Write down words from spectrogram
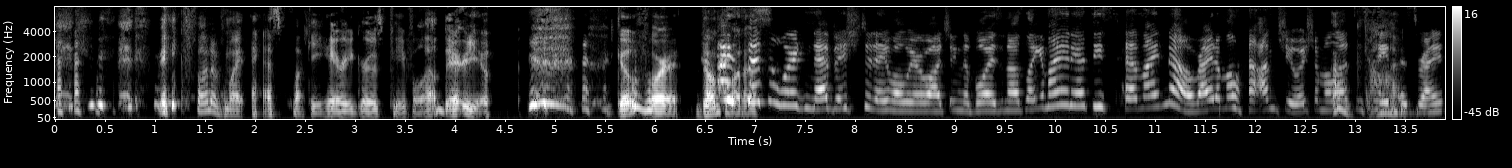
make fun of my ass fucking hairy gross people how dare you go for it dump I on said us the word nebbish today while we were watching The Boys, and I was like, "Am I an anti-Semite? No, right? I'm al- I'm Jewish. I'm allowed Oh, to say this, right?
